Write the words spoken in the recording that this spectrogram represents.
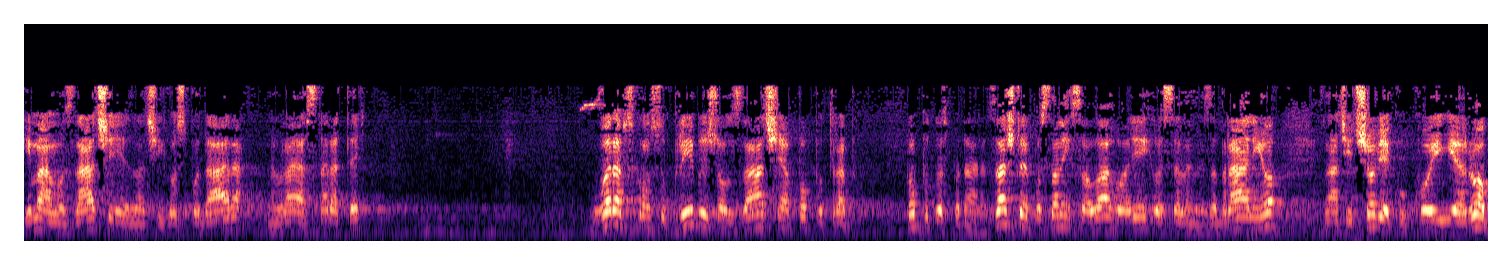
imamo značenje, znači gospodara, Mevlaja staratelj. U arapskom su približnog značenja poput rab, poput gospodara. Zašto je poslanik sallahu alijih vseleme zabranio, znači čovjeku koji je rob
